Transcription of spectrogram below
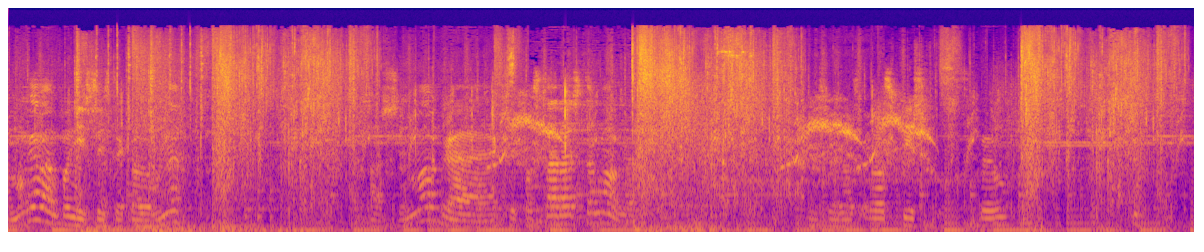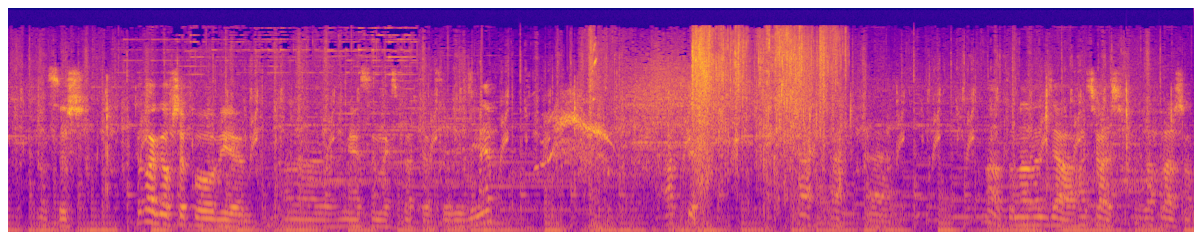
A mogę wam poniszczyć te kolumny? Patrzcie, mogę. Jak się postarać, to mogę. Się roz, rozpisz był. No cóż, chyba go przepołowiłem, ale nie jestem ekspertem w tej dziedzinie. No, to nawet działa. Chodź, chodź, zapraszam.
